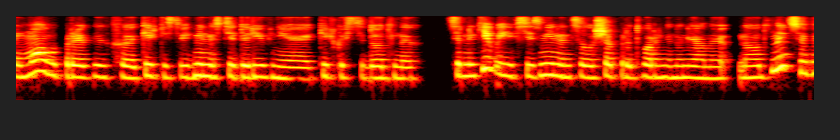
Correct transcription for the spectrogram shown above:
умови, при яких е, кількість відмінностей дорівнює кількості доданих сірників, і всі зміни це лише перетворення нуля на, одиницю.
